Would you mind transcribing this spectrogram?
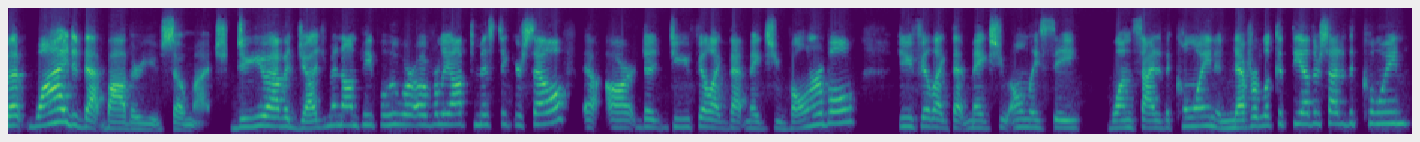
But why did that bother you so much? Do you have a judgment on people who are overly optimistic yourself? Uh, or do, do you feel like that makes you vulnerable? Do you feel like that makes you only see one side of the coin and never look at the other side of the coin?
